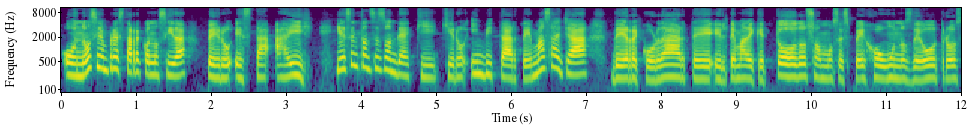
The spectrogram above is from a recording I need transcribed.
o no siempre está reconocida, pero está ahí. Y es entonces donde aquí quiero invitarte, más allá de recordarte el tema de que todos somos espejo unos de otros,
